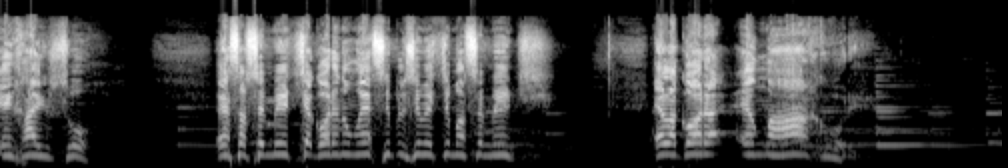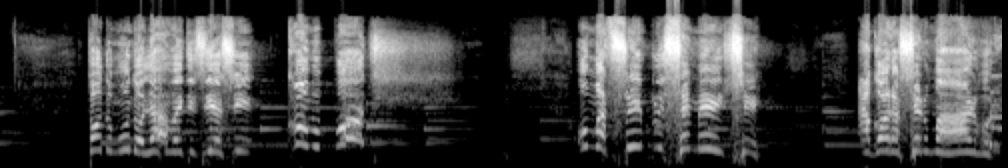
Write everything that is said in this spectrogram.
enraizou, essa semente agora não é simplesmente uma semente, ela agora é uma árvore. Todo mundo olhava e dizia assim: como pode? Uma simples semente agora ser uma árvore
